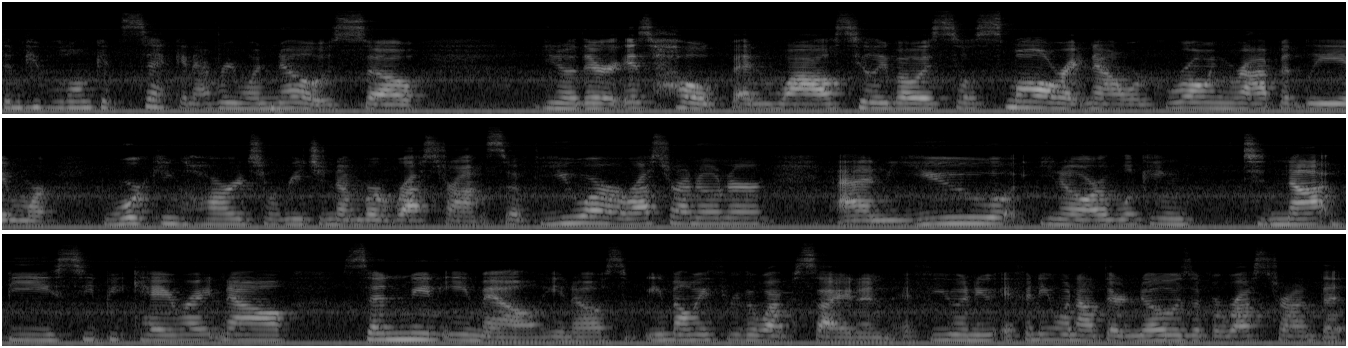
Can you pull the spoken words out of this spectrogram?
then people don't get sick and everyone knows. So you know there is hope. And while Bo is so small right now we're growing rapidly and we're working hard to reach a number of restaurants. So if you are a restaurant owner and you you know are looking to not be CPK right now send me an email you know email me through the website. And if you any if anyone out there knows of a restaurant that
